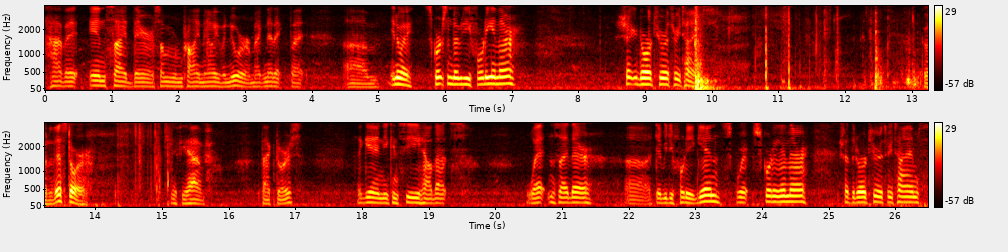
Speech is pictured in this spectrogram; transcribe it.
have it inside there. Some of them probably now even newer magnetic, but um, anyway, squirt some WD-40 in there. Shut your door two or three times. Go to this door if you have back doors Again, you can see how that's wet inside there. Uh, WD-40 again, squirt, squirt it in there, shut the door two or three times.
